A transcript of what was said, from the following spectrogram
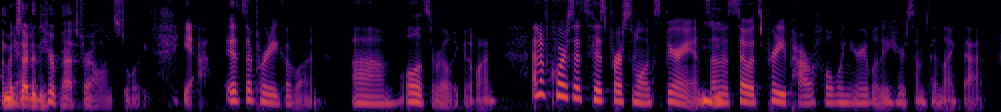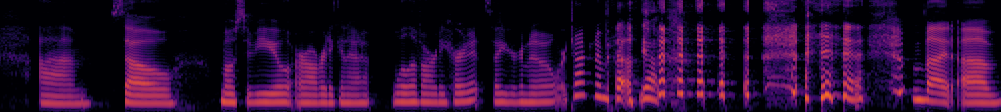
I'm Yeah. excited to hear Pastor Allen's story. Yeah, it's a pretty good one. Um, well, it's a really good one. And of course, it's his personal experience. And so it's pretty powerful when you're able to hear something like that. Um, so most of you are already going to, will have already heard it. So you're going to know what we're talking about. Yeah. but um,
